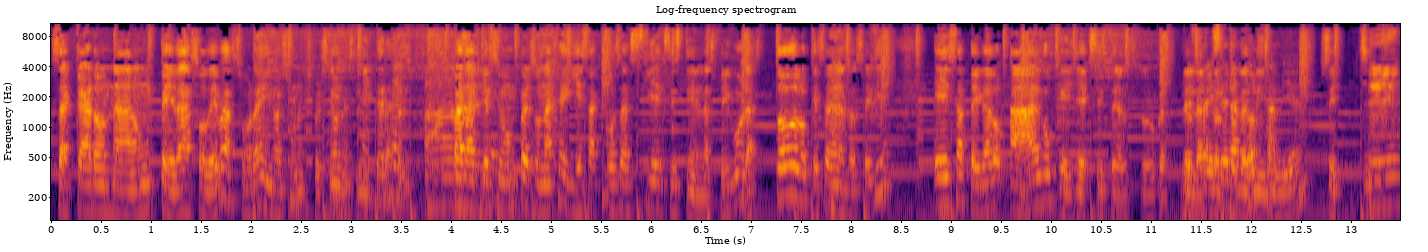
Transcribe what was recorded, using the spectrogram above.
sacaron a un pedazo de basura, y no es una expresión, es literal, para que sea un personaje y esa cosa sí existe en las figuras. Todo lo que sale en esa serie es apegado a algo que ya existe de las tortugas, de ¿Los las tortugas ninja. también? Sí. Sí.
